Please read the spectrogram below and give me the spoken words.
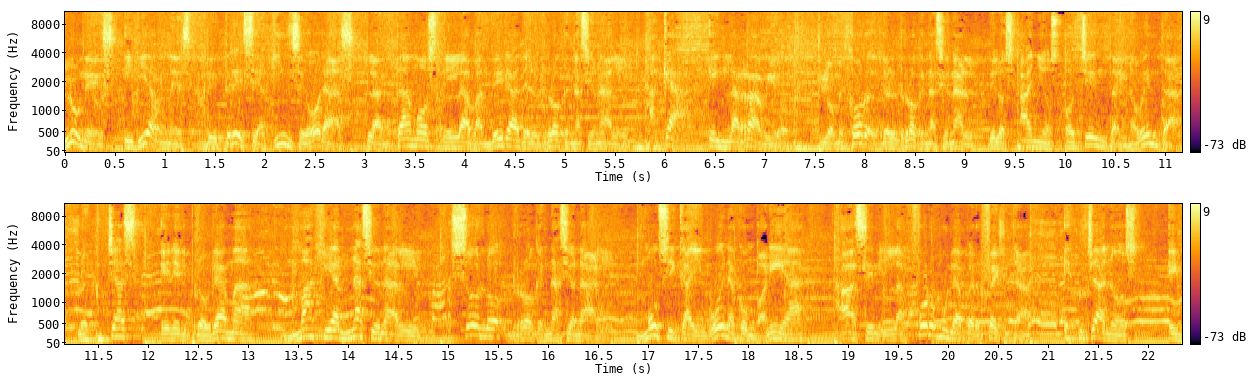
Lunes y viernes de 13 a 15 horas plantamos la bandera del rock nacional. Acá, en la radio. Lo mejor del rock nacional de los años 80 y 90 lo escuchás en el programa Magia Nacional. Solo rock nacional. Música y buena compañía hacen la fórmula perfecta. Escuchanos en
